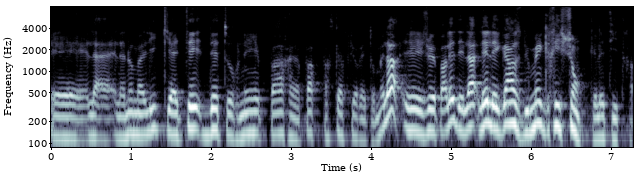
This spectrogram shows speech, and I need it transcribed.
l'anomalie qui a été détournée par, par Pascal Fioretto. Mais là, je vais parler de l'élégance du maigrichon, qui est le titre.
